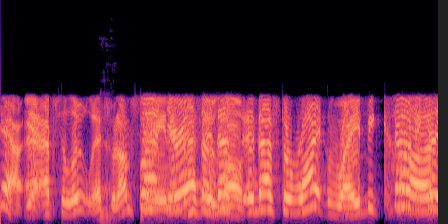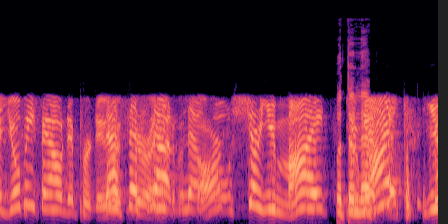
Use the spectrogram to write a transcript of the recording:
Yeah, absolutely. That's what I'm saying. and, that's, and, that's, and that's the right way because, No, because you'll be found at Purdue that's, if that's you're a not. a No, sure, you might. But then you that- might. You,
